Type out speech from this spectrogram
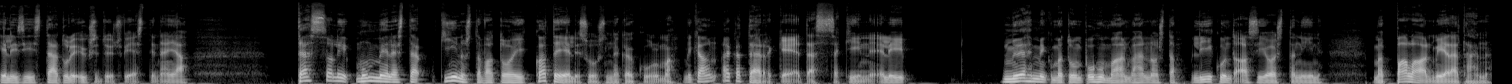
Eli siis tämä tuli yksityisviestinä ja tässä oli mun mielestä kiinnostava toi kateellisuusnäkökulma, mikä on aika tärkeä tässäkin. Eli myöhemmin kun mä tuun puhumaan vähän noista liikunta-asioista, niin mä palaan vielä tähän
